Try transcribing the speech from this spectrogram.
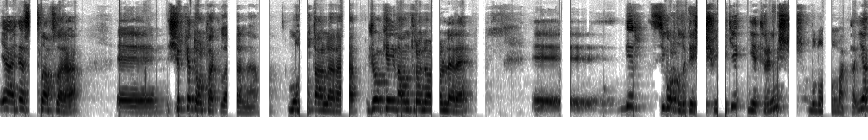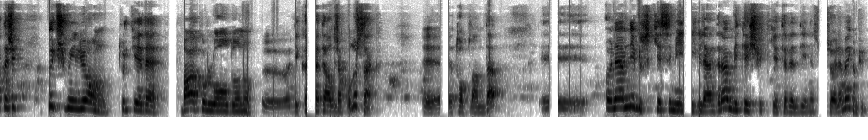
yani esnaflara, şirket ortaklarına, muhtarlara, jockey ve antrenörlere e, bir sigortalı teşviki getirilmiş bulunmakta. Yaklaşık 3 milyon Türkiye'de bağ kurulu olduğunu e, dikkate alacak olursak e, toplamda e, önemli bir kesimi ilgilendiren bir teşvik getirildiğini söylemek mümkün.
